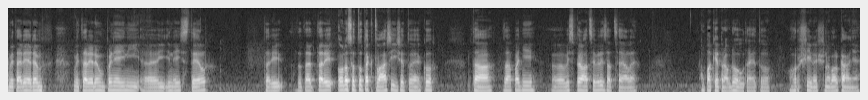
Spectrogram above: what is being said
my tady jedem, my tady jedem úplně jiný, uh, jiný styl. Tady, tady, tady, ono se to tak tváří, že to je jako ta západní uh, vyspělá civilizace, ale opak je pravdou, tady je to horší než na Balkáně.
